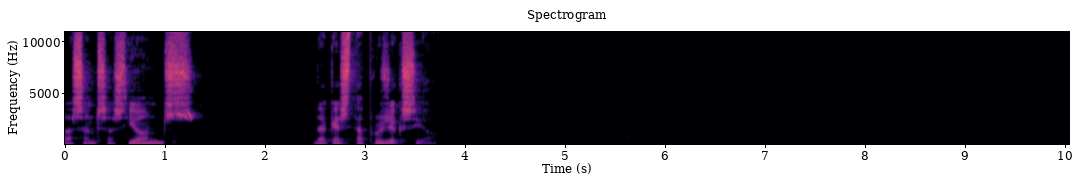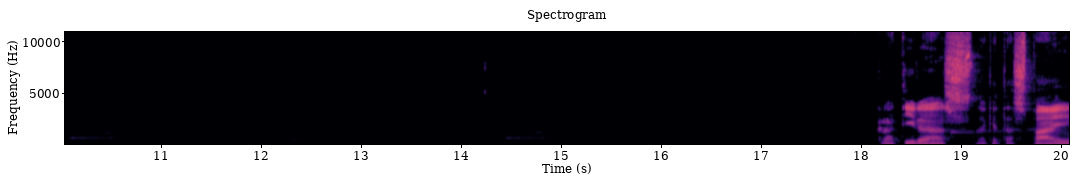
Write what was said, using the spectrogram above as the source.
les sensacions d'aquesta projecció. Retires d'aquest espai,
